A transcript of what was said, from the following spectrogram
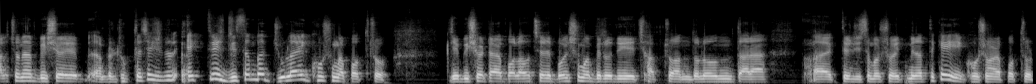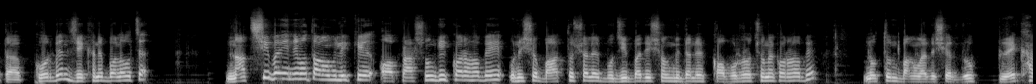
আলোচনার বিষয়ে আমরা ঢুকতে চাই, সেটা একত্রিশ ডিসেম্বর জুলাই ঘোষণাপত্র। যে বিষয়টা বলা হচ্ছে যে বৈষম্য বিরোধী ছাত্র আন্দোলন, তারা একত্রিশ ডিসেম্বর শহীদ মিনার থেকে এই ঘোষণাপত্রটা করবেন, যেখানে বলা হচ্ছে নাৎসি বাহিনীর মতো আওয়ামী লীগকে অপ্রাসঙ্গিক করা হবে, উনিশশো বাহাত্তর সালের মুজিববাদী সংবিধানের কবর রচনা করা হবে নতুন বাংলাদেশের রূপরেখা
